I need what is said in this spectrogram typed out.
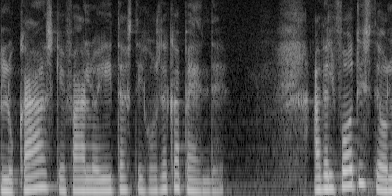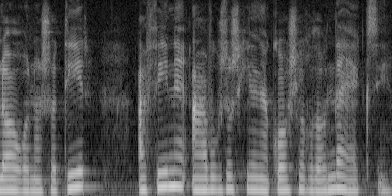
Λουκάς, κεφάλαιο Ήτα, στίχος 15 Αδελφότης θεολόγων ο Σωτήρ, Αθήνε Αύγουστος 1986.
